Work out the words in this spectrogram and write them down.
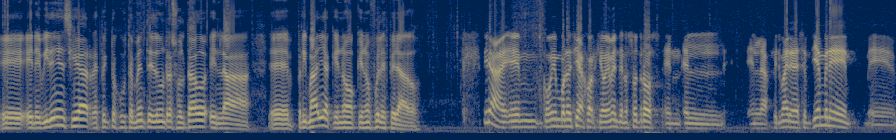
eh, en evidencia respecto justamente de un resultado en la eh, primaria que no, que no fue el esperado? Mira, eh, como bien vos lo decías, Jorge, obviamente nosotros en, el, en la primaria de septiembre eh,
